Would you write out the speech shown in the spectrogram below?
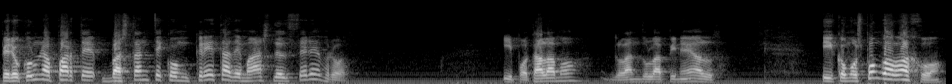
Pero con una parte bastante concreta además del cerebro. Hipotálamo, glándula pineal. Y como os pongo abajo,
